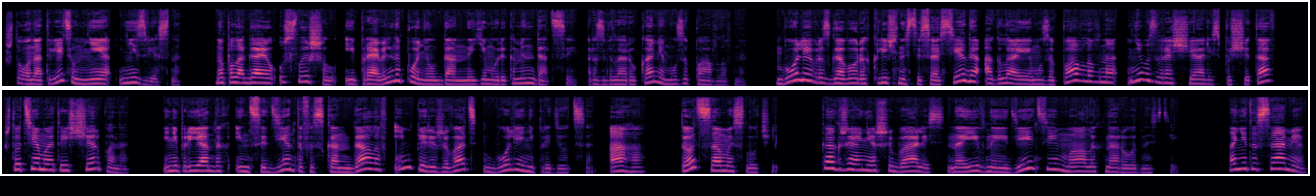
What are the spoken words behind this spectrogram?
Что он ответил, мне неизвестно, но, полагаю, услышал и правильно понял данные ему рекомендации, развела руками Муза Павловна. Более в разговорах к личности соседа Аглая и Муза Павловна не возвращались, посчитав, что тема эта исчерпана, и неприятных инцидентов и скандалов им переживать более не придется. Ага, тот самый случай. Как же они ошибались, наивные дети малых народностей. Они-то сами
